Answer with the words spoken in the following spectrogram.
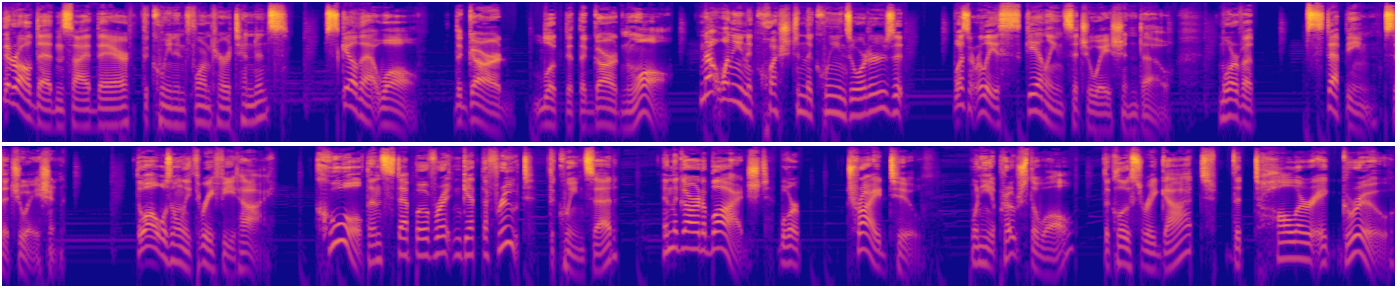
They're all dead inside there, the queen informed her attendants. Scale that wall. The guard looked at the garden wall. Not wanting to question the queen's orders, it wasn't really a scaling situation, though, more of a stepping situation. The wall was only three feet high. Cool, then step over it and get the fruit, the queen said, and the guard obliged, or tried to. When he approached the wall, the closer he got, the taller it grew.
